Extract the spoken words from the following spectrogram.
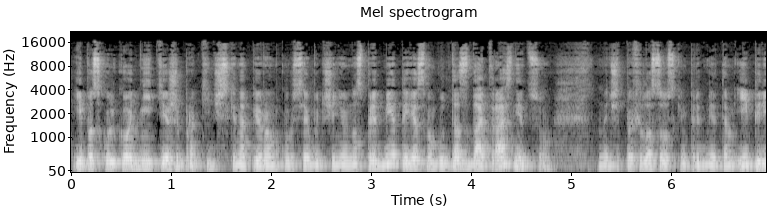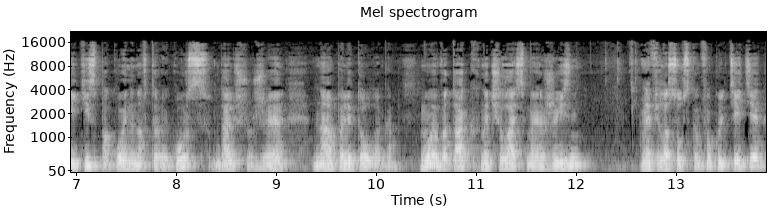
и поскольку одни и те же практически на первом курсе обучения у нас предметы, я смогу доздать разницу значит, по философским предметам и перейти спокойно на второй курс, дальше уже на политолога. Ну и вот так началась моя жизнь на философском факультете.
